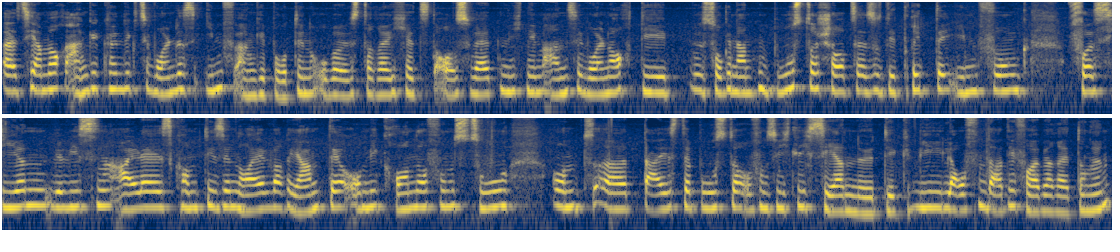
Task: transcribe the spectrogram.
Äh, Sie haben auch angekündigt, Sie wollen das Impfangebot in Oberösterreich jetzt ausweiten. Ich nehme an, Sie wollen auch die sogenannten Booster-Shots, also die dritte Impfung, forcieren. Wir wissen alle, es kommt diese neue Variante Omikron auf uns zu und äh, da ist der Booster offensichtlich sehr nötig. Wie laufen da die Vorbereitungen?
